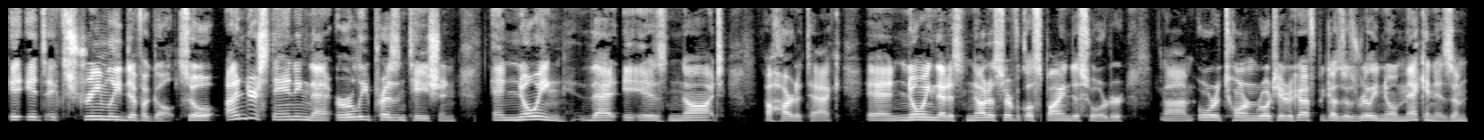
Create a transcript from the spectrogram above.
It, it's extremely difficult. So, understanding that early presentation and knowing that it is not a heart attack. And knowing that it's not a cervical spine disorder um, or a torn rotator cuff because there's really no mechanism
